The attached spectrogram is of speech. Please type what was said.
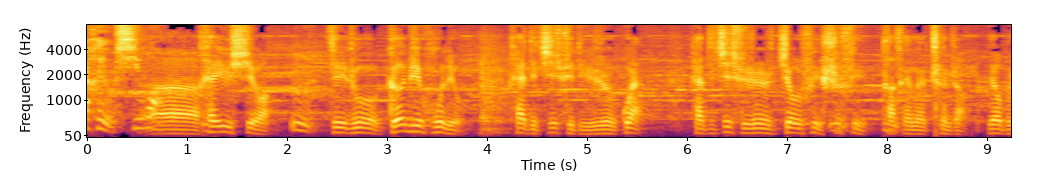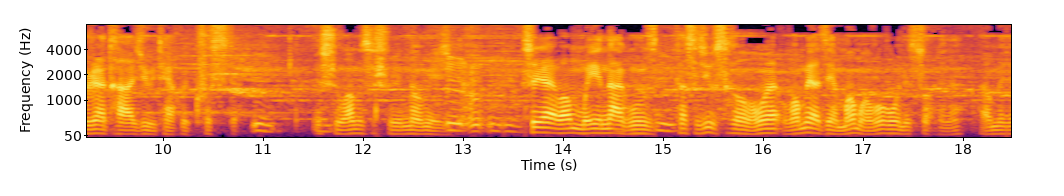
它还有希望。呃，还有希望。嗯，这种戈壁红柳还得继续的有人管，还得继续人浇水施肥，它才能成长，要不然它有一天会枯死的。嗯。属我们是属于农民级。嗯嗯嗯嗯。虽然我们没有拿工资，可是有时候我们我们也在忙忙碌碌的做着呢，我们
